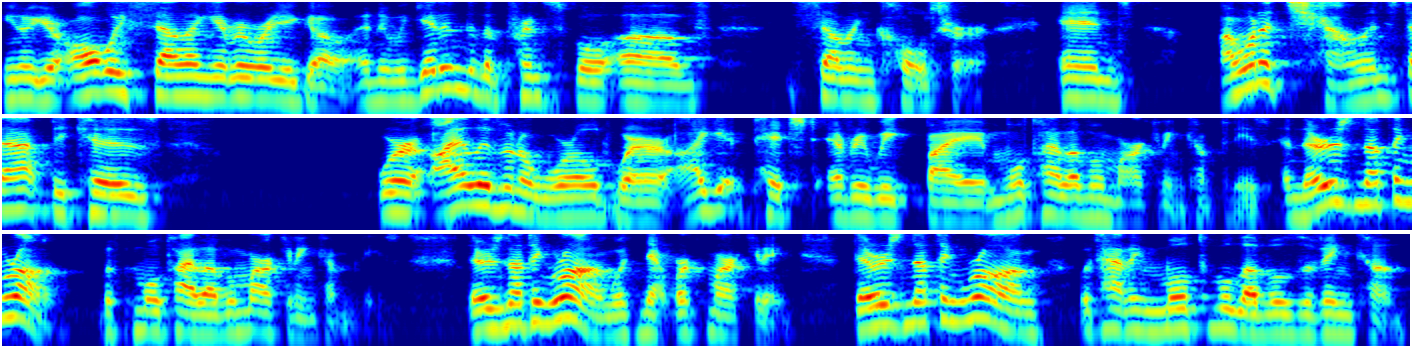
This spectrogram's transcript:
you know, you're always selling everywhere you go. And then we get into the principle of selling culture. And I want to challenge that because where I live in a world where I get pitched every week by multi level marketing companies, and there's nothing wrong with multi level marketing companies. There's nothing wrong with network marketing. There is nothing wrong with having multiple levels of income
